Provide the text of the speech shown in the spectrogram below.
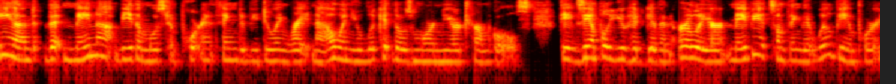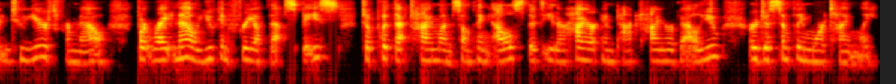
and that may not be the most important thing to be doing right now when you look at those more near term goals. The example you had given earlier, maybe it's something that will be important two years from now, but right now you can free up that space to put that time on something else that's either higher impact, higher value, or just simply more timely.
